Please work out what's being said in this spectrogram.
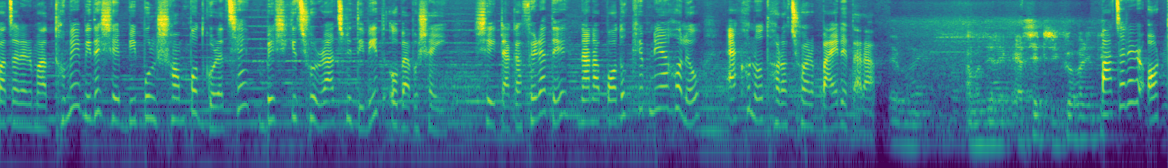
পাচারের মাধ্যমে বিদেশে বিপুল সম্পদ গড়েছে বেশ কিছু রাজনীতিবিদ ও ব্যবসায়ী। সেই টাকা ফেরাতে নানা পদক্ষেপ নেওয়া হলেও এখনও ধরাছোঁয়ার বাইরে তারা। পাচারের অর্থ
